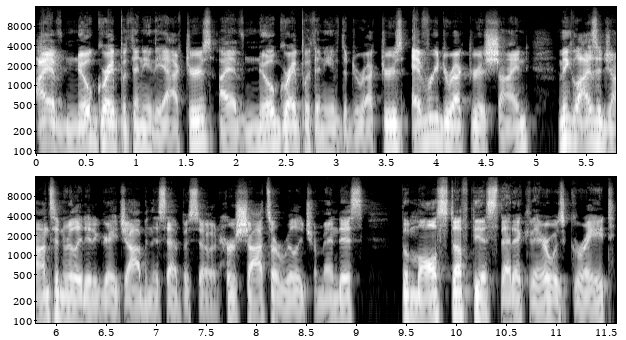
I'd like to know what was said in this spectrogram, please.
I have no gripe with any of the actors. I have no gripe with any of the directors. Every director has shined. I think Liza Johnson really did a great job in this episode. Her shots are really tremendous. The mall stuff, the aesthetic there was great.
